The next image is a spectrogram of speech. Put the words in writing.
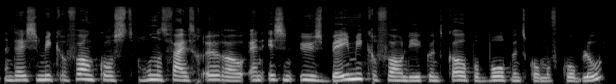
En deze microfoon kost 150 euro en is een USB-microfoon die je kunt kopen op bol.com of Coolblue.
